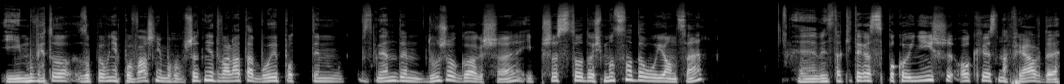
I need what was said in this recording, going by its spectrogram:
I mówię to zupełnie poważnie, bo poprzednie dwa lata były pod tym względem dużo gorsze i przez to dość mocno dołujące. E, więc taki teraz spokojniejszy okres naprawdę.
